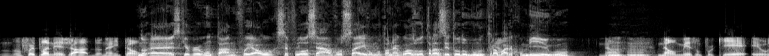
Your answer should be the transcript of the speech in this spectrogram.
não foi planejado, né? Então. Não, é, isso que eu ia perguntar, não foi algo que você falou assim, ah, vou sair, vou montar um negócio, vou trazer todo mundo que trabalha não. comigo. Não, uhum. não mesmo porque eu,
